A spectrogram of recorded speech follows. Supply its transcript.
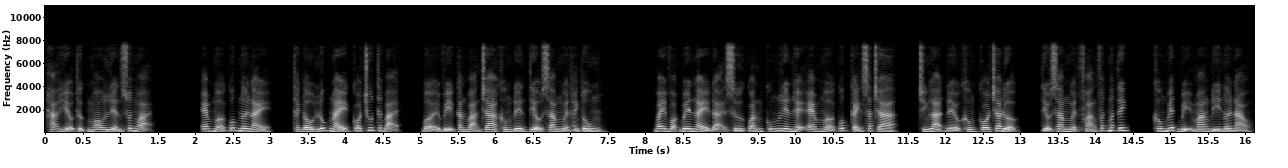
Hạ Hiểu thực mau liền xuất ngoại. Em mở quốc nơi này, thạch đầu lúc này có chút thất bại, bởi vì căn bản cha không đến tiểu Sam Nguyệt hành tung. Bay vọt bên này đại sứ quán cũng liên hệ em mở quốc cảnh sát cha, chính là đều không có tra được, tiểu Sam Nguyệt phảng phất mất tích, không biết bị mang đi nơi nào.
